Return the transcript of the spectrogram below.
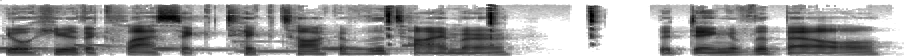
you'll hear the classic tick tock of the timer, the ding of the bell,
